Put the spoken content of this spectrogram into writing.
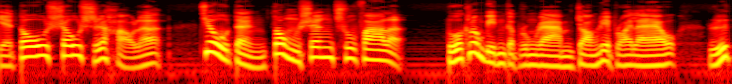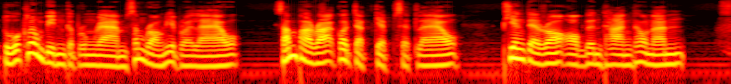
也都收拾好了就等动身出发了ตั๋วเครื่องบินกับโรงแรมจองเรียบร้อยแล้ว หรือตั๋วเครื่องบินกับโรงแรมสำรองเรียบร้อยแล้ว สัมภาระก็จัดเก็บเสร็จแล้ว เพียงแต่รอออกเดินทางเท่านั้นเฟ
